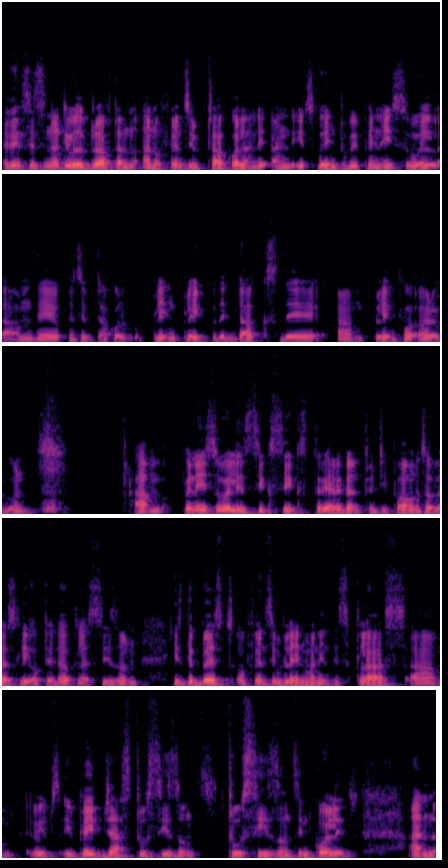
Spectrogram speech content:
I think Cincinnati will draft an, an offensive tackle, and and it's going to be Penei Sewell, um, the offensive tackle playing played for the Ducks, the um playing for Oregon. Um, Penei Sewell is 6'6", 320 pounds. Obviously, opted out last season. He's the best offensive lineman in this class. Um, he played just two seasons, two seasons in college, and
